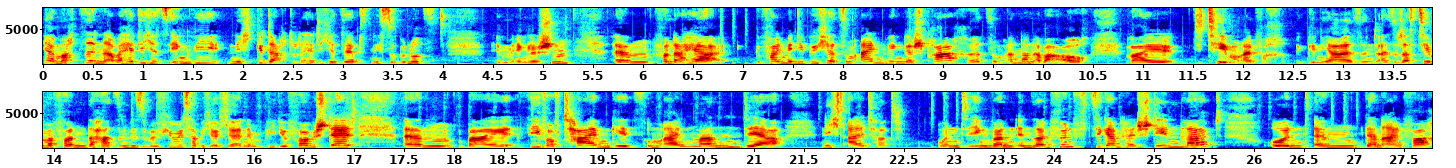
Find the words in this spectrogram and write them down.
ja, macht Sinn. Aber hätte ich jetzt irgendwie nicht gedacht oder hätte ich jetzt selbst nicht so benutzt im Englischen. Ähm, von daher gefallen mir die Bücher zum einen wegen der Sprache, zum anderen aber auch, weil die Themen einfach genial sind. Also das Thema von The Heart's Invisible Furies habe ich euch ja in dem Video vorgestellt. Ähm, bei Thief of Time geht es um einen Mann, der nicht altert und irgendwann in seinen 50ern halt stehen bleibt und ähm, dann einfach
